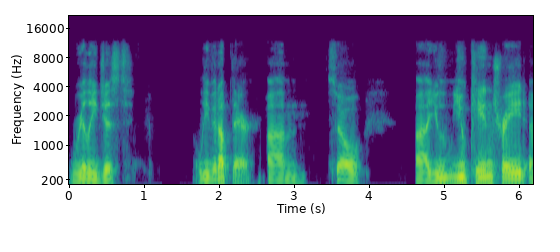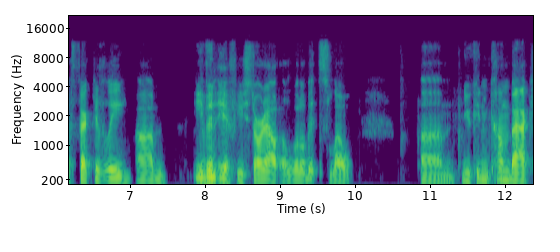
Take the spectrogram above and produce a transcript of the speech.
really just leave it up there. Um, so uh, you you can trade effectively, um, even if you start out a little bit slow. Um, you can come back,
